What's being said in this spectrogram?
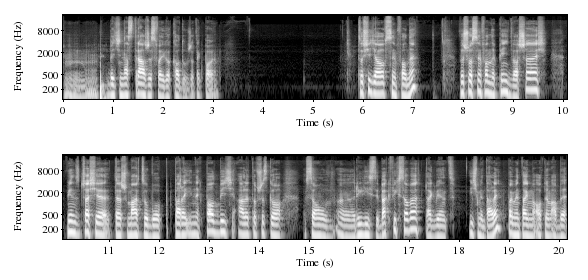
hmm, być na straży swojego kodu, że tak powiem. Co się działo w Symfony? Wyszło Symfony 5.2.6. W międzyczasie też w marcu było parę innych podbić, ale to wszystko są e, releasy bugfixowe, tak więc idźmy dalej. Pamiętajmy o tym, aby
